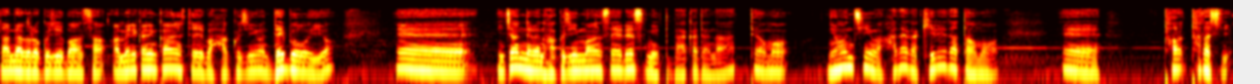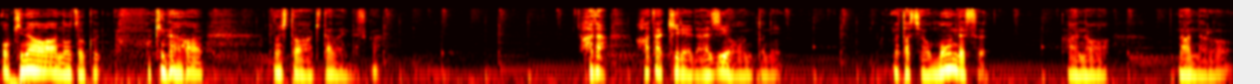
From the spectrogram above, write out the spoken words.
360番さん、アメリカに関して言えば白人はデブ多いよ。えー、2チャンネルの白人慢性レース見るとバカだなって思う。日本人は肌が綺麗だと思う。えー、た、ただし沖縄は除く。沖縄の人は汚いんですか？肌、肌綺麗大事よ、本当に。私思うんです。あの、なんだろ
